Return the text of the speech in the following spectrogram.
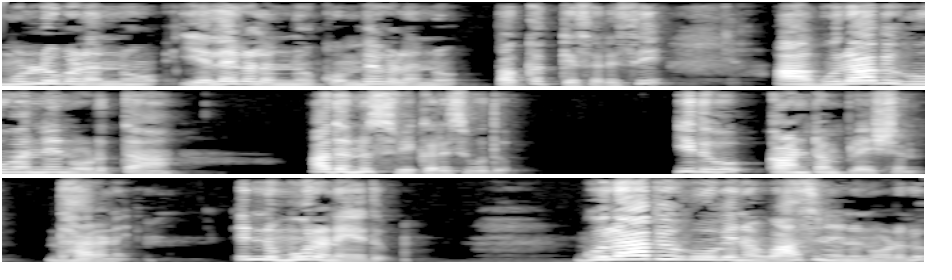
ಮುಳ್ಳುಗಳನ್ನು, ಎಲೆಗಳನ್ನು, ಕೊಂಬೆಗಳನ್ನು ಪಕ್ಕಕ್ಕೆ ಸರಿಸಿ ಆ ಗುಲಾಬಿ ಹೂವನ್ನೇ ನೋಡುತ್ತಾ ಅದನ್ನು ಸ್ವೀಕರಿಸುವುದು. ಇದು ಕಾಂಟಂಪ್ಲೇಷನ್. ಧಾರಣೆ. ಇನ್ನು ಮೂರನೆಯದು. ಗುಲಾಬಿ ಹೂವಿನ ವಾಸನೆಯನ್ನು ನೋಡಲು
